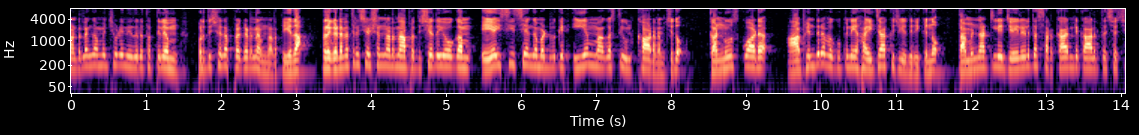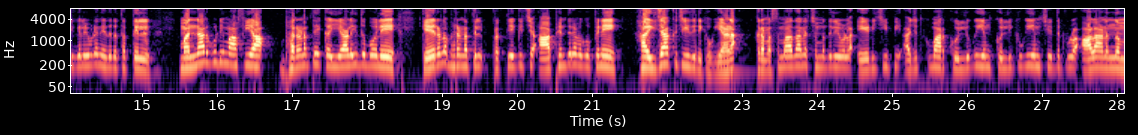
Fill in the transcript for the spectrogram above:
മണ്ഡലം കമ്മിറ്റിയുടെ നേതൃത്വത്തിലും പ്രതിഷേധ പ്രകടനം നടത്തിയത്. പ്രകടനത്തിന് ശേഷം നടന്ന പ്രതിഷേധ യോഗം എ ഐ സി സി അംഗം അഡ്വക്കേറ്റ് ഇ എം അഗസ്തി ഉദ്ഘാടനം ചെയ്തു. കണ്ണൂർ സ്ക്വാഡ് ആഭ്യന്തര വകുപ്പിനെ ഹൈജാക്ക് ചെയ്തിരിക്കുന്നു. തമിഴ്നാട്ടിലെ ജയലളിത സർക്കാരിന്റെ കാലത്ത് ശശികലയുടെ നേതൃത്വത്തിൽ മന്നാർഗുഡി മാഫിയ ഭരണത്തെ കൈയാളിയതുപോലെ കേരള ഭരണത്തിൽ പ്രത്യേകിച്ച് ആഭ്യന്തര വകുപ്പിനെ ഹൈജാക്ക് ചെയ്തിരിക്കുകയാണ്. ക്രമസമാധാന ചുമതലയുള്ള A D G P Ajith Kumar കൊല്ലുകയും കൊല്ലിക്കുകയും ചെയ്തിട്ടുള്ള ആളാണെന്നും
